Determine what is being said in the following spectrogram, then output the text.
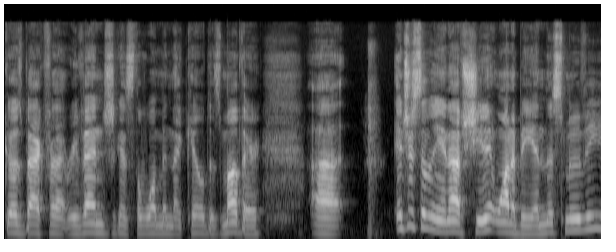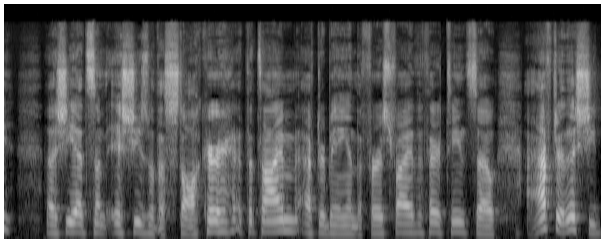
goes back for that revenge against the woman that killed his mother. Uh, interestingly enough, she didn't want to be in this movie. Uh, she had some issues with a stalker at the time after being in the first Friday the 13th. So after this, she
